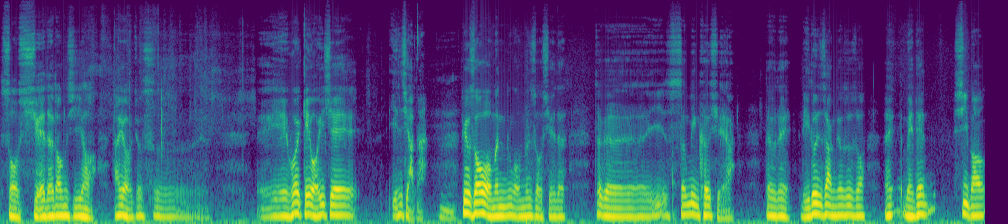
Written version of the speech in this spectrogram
所学的东西哈，还有就是也会给我一些影响啊。嗯，比如说我们我们所学的这个生命科学啊，对不对？理论上就是说，哎，每天细胞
